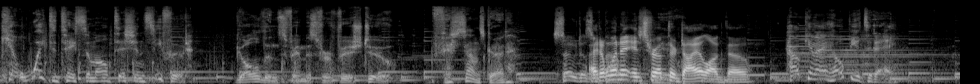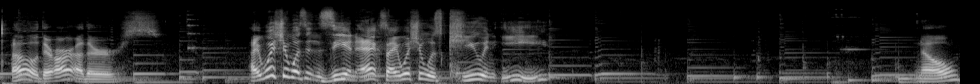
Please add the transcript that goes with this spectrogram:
Can't wait to taste some Altissian seafood. Galdin's famous for fish too. Fish sounds good. So does I don't want to interrupt their dialogue though. How can I help you today? Oh, there are others. I wish it wasn't Z and X. I wish it was Q and E. No,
